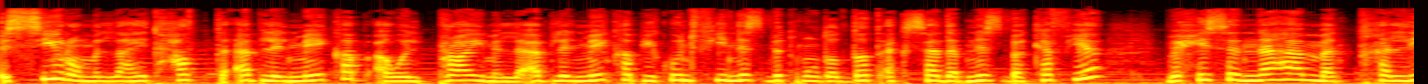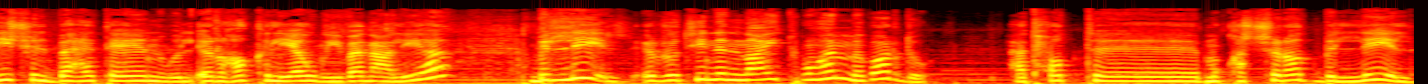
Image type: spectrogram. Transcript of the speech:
السيروم اللي هيتحط قبل ال make up أو ال prime اللي قبل ال make up يكون فيه نسبة مضادات أكسدة بنسبة كافية بحيث إنها ما تخليش البهتان والإرهاق اليومي يبان عليها. بالليل الروتين ال night مهم برضو. هتحط آه، مقشرات بالليل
